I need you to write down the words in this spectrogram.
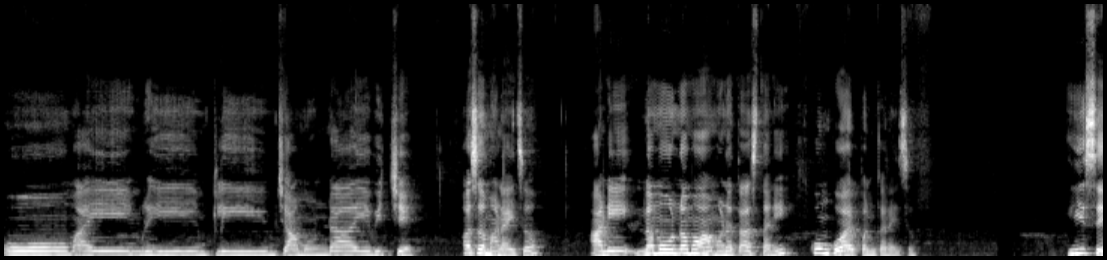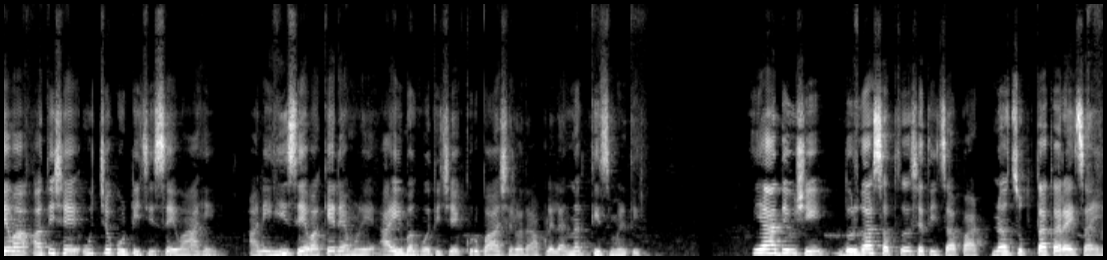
ओम ऐं ह्रीम क्लीं चामुंडाय विच्चे असं म्हणायचं. आणि नमो नमो म्हणत असताना कुंकू अर्पण करायचं. ही सेवा अतिशय उच्च कोटीची सेवा आहे. आणि ही सेवा केल्यामुळे आई भगवतीचे कृपा आशीर्वाद आपल्याला नक्कीच मिळतील. या दिवशी दुर्गा सप्तशतीचा पाठ न चुकता करायचा आहे.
